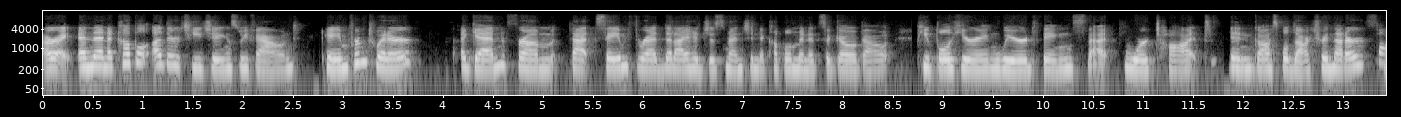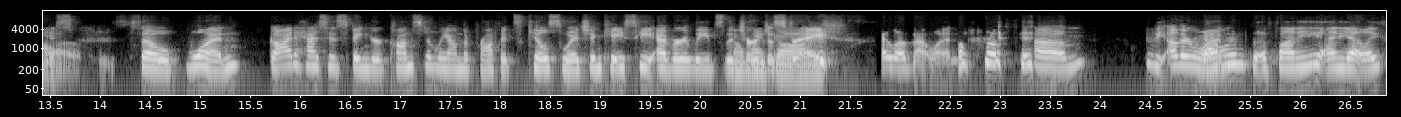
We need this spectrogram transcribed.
All right. And then a couple other teachings we found came from Twitter, again, from that same thread that I had just mentioned a couple minutes ago about people hearing weird things that were taught in gospel doctrine that are false. So, one, God has his finger constantly on the prophet's kill switch in case he ever leads the Oh church astray. gosh. I love that one. Um, the other one. That one's funny and yet like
